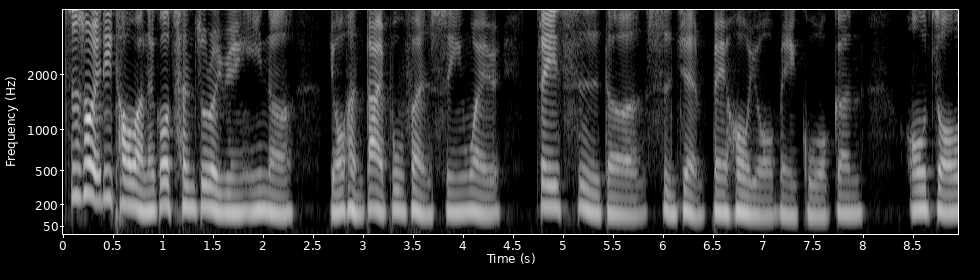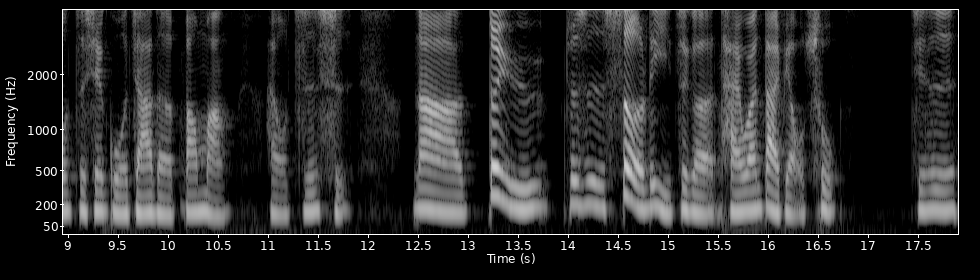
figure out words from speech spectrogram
之所以立陶宛能够撑住的原因呢，有很大一部分是因为。这一次的事件背后有美国跟欧洲这些国家的帮忙还有支持。那对于就是设立这个台湾代表处，其实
